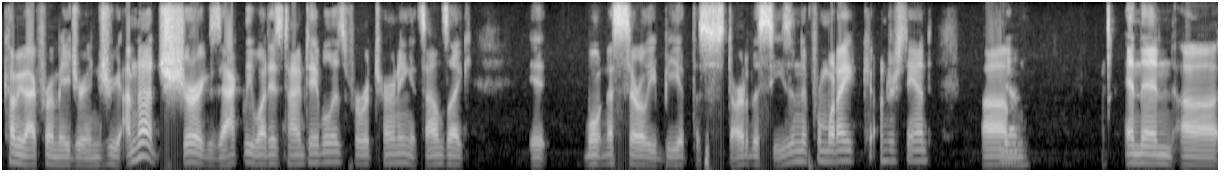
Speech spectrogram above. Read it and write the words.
coming back from a major injury. I'm not sure exactly what his timetable is for returning. It sounds like it won't necessarily be at the start of the season, from what I understand. Um, Yeah. And then, uh,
